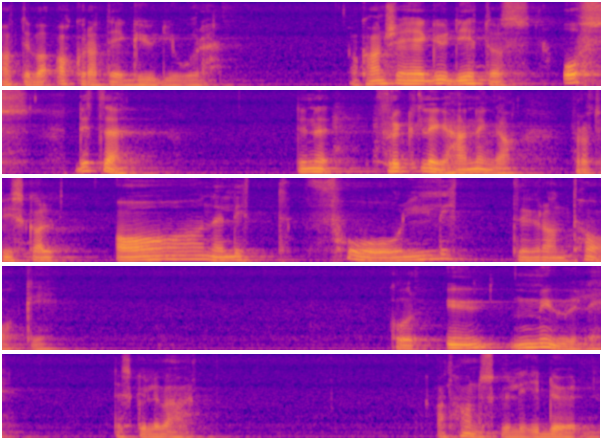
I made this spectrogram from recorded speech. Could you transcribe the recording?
at det var akkurat det Gud gjorde. Og kanskje har Gud gitt oss, oss dette, denne fryktelige hendinga for at vi skal ane litt, få litt grann tak i hvor umulig det skulle være at han skulle i døden.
